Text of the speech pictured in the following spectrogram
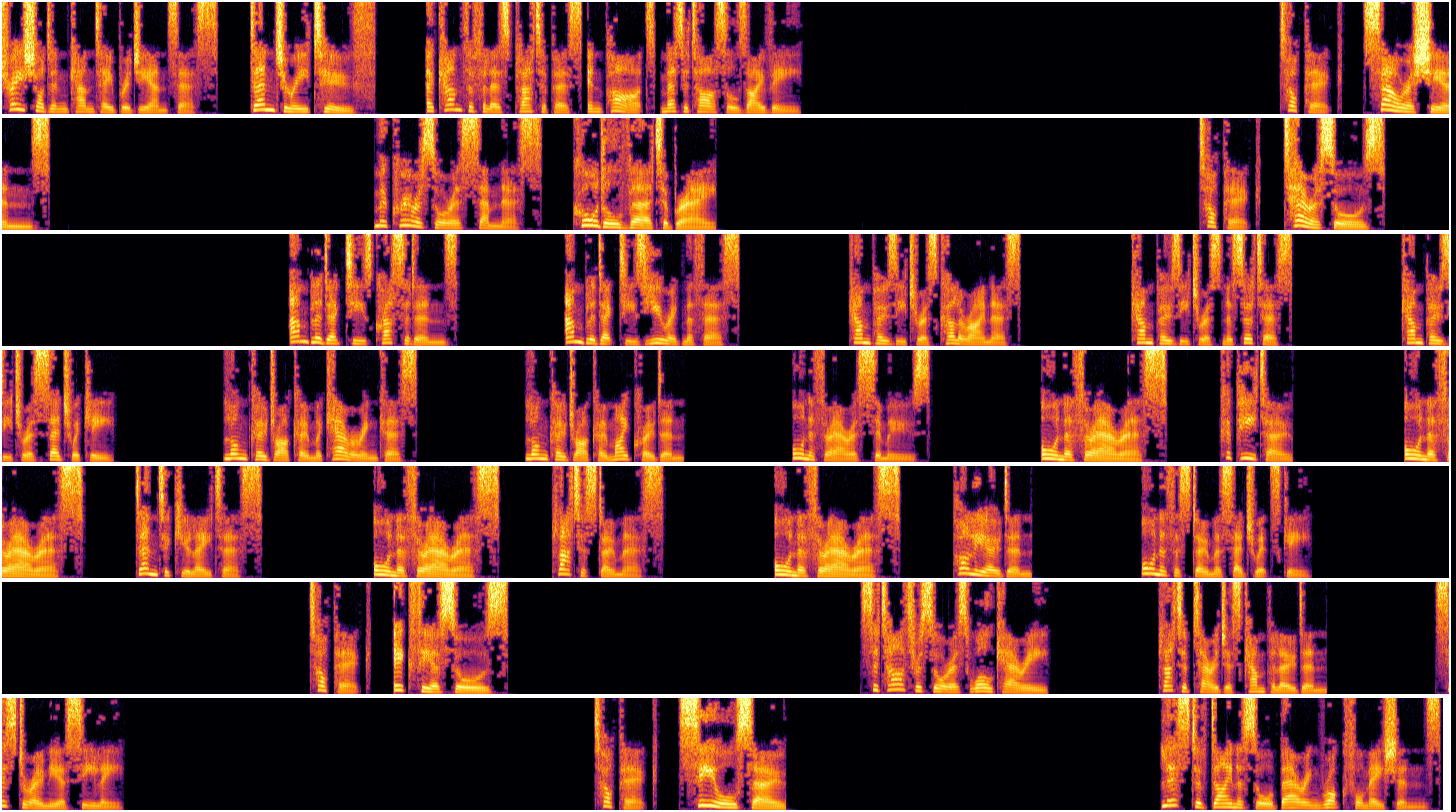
Trachodon cantabrigiensis, dentary tooth, Acanthopholis platypus in part metatarsals IV. Topic: Saurischians. Macrurosaurus semnus Caudal vertebrae. Topic: Pterosaurs. Amblydectes crassidens, Amblydectes eurygnathus, Camposipterus colorhinus, Camposipterus nasutus, Camposipterus sedgwicki, Lonchodraco machaerorhynchus, Lonchodraco microdon Ornithocheirus simus Ornithocheirus Capito. Ornithocheirus denticulatus Ornithocheirus platystomus Ornithocheirus polyodon Ornithostoma sedgwicki Topic Ichthyosaurs Cetarthrosaurus walkeri Platypterygius campylodon. Cisteronia seeley Topic. See also. List of dinosaur-bearing rock formations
